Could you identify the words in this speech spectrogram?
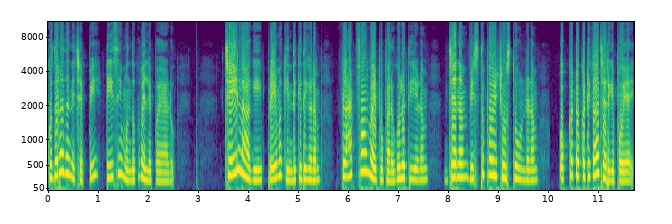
కుదరదని చెప్పి టీసీ ముందుకు వెళ్ళిపోయాడు. చైన్ లాగి ప్రేమ కిందికి దిగడం ప్లాట్ఫామ్ వైపు పరుగులు తీయడం జనం విస్తుపోయి చూస్తూ ఉండడం ఒక్కటొకటిగా జరిగిపోయాయి.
